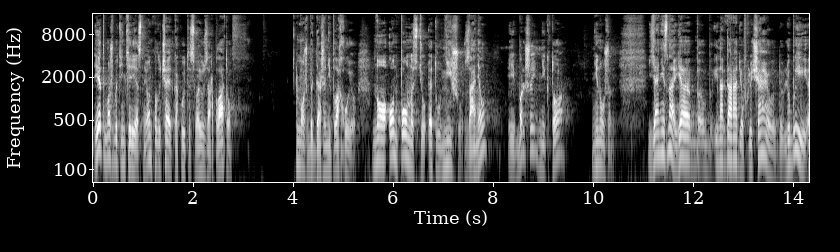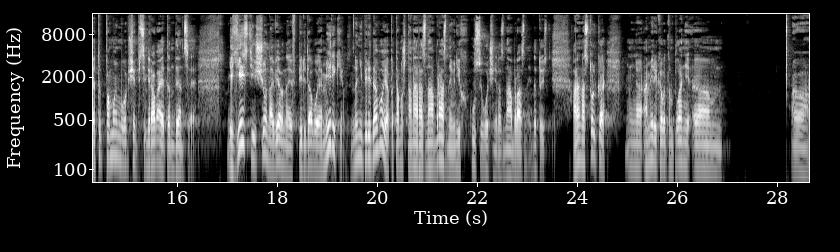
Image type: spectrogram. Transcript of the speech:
и это может быть интересно. И он получает какую-то свою зарплату, может быть, даже неплохую. Но он полностью эту нишу занял, и больше никто не нужен. Я не знаю, я иногда радио включаю, любые, это, по-моему, вообще всемировая тенденция. Есть еще, наверное, в передовой Америке, но не передовой, а потому что она разнообразная, у них вкусы очень разнообразные. Да? То есть она настолько, Америка в этом плане эм, э,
